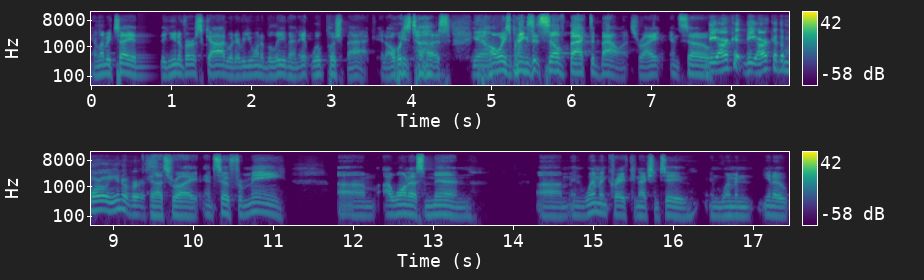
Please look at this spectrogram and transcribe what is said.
and let me tell you the universe god whatever you want to believe in it will push back. It always does. Yeah. it always brings itself back to balance right? And so the arc the arc of the moral universe. That's right. And so for me um, i want us men um, and women crave connection too. And women you know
